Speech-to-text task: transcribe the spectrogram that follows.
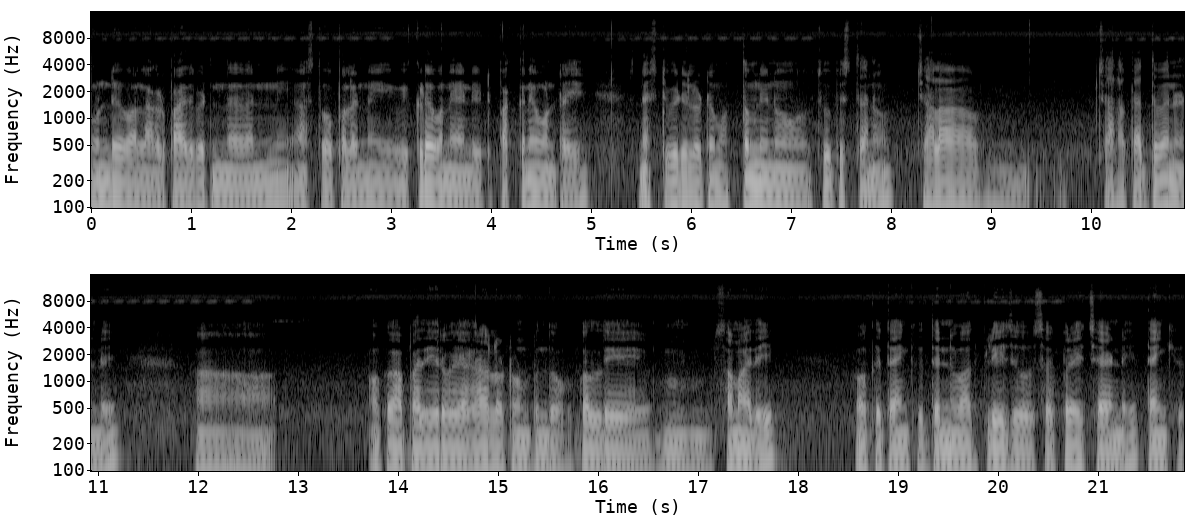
ఉండే వాళ్ళు అక్కడ పాతిపెట్టినవన్నీ ఆ స్తూపాలన్నీ ఇక్కడే ఉన్నాయండి. ఇటు పక్కనే ఉంటాయి. నెక్స్ట్ వీడియోలో మొత్తం నేను చూపిస్తాను. చాలా చాలా పెద్దవేనండి. ఒక పది ఇరవై ఎకరాల ఉంటుంది ఒక్కొక్కరిది సమాధి. ఓకే థ్యాంక్ యూ ధన్యవాద్. ప్లీజ్ సర్ప్రైజ్ చేయండి. Thank you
